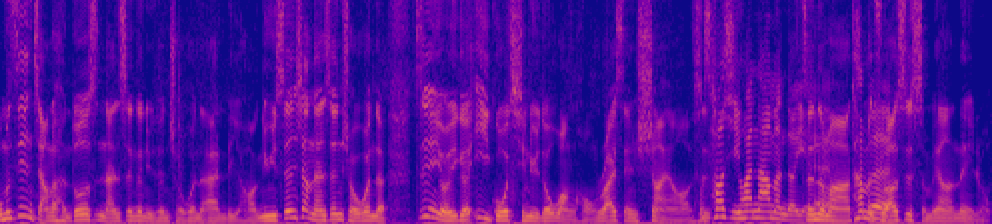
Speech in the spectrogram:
我们之前讲了很多都是男生跟女生求婚的案例哈，女生向男生求婚的，之前有一个异国情侣的网红 Rise and Shine 啊，是超喜欢他们的耶，真的吗？他们主要是什么样的内容？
